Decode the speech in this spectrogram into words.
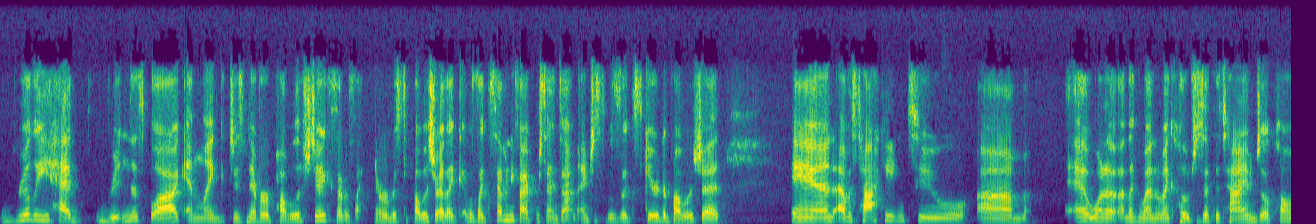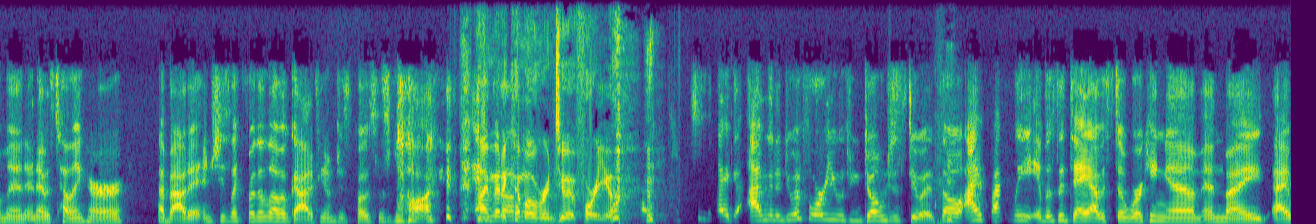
really had written this blog and like just never published it because I was like nervous to publish it. Like it was like 75% done. I just was like scared to publish it. And I was talking to um one of like one of my coaches at the time, Jill Coleman, and I was telling her about it and she's like, For the love of God, if you don't just post this blog I'm gonna so, come over and do it for you. she's like, I'm gonna do it for you if you don't just do it. So I finally it was a day I was still working um and my I,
